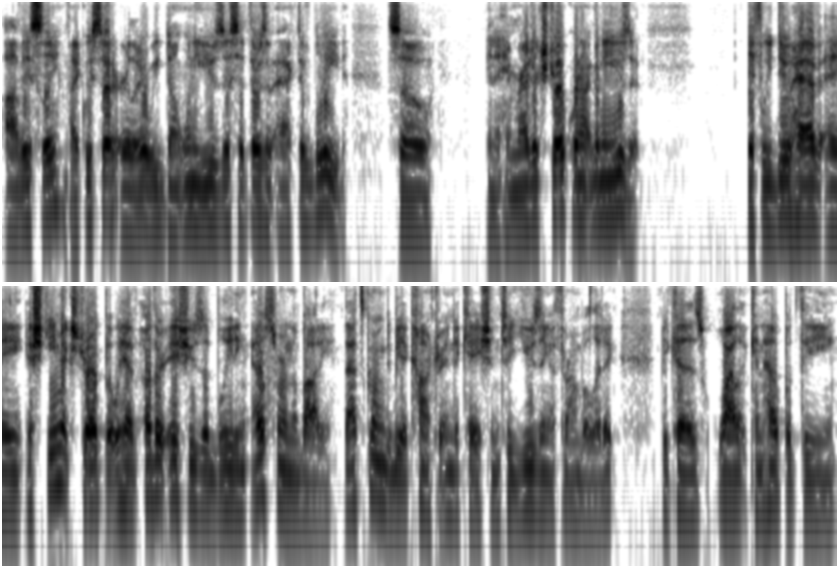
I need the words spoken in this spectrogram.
Obviously, like we said earlier, we don't want to use this if there's an active bleed. So, in a hemorrhagic stroke, we're not going to use it. If we do have a ischemic stroke, but we have other issues of bleeding elsewhere in the body, that's going to be a contraindication to using a thrombolytic because while it can help with the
